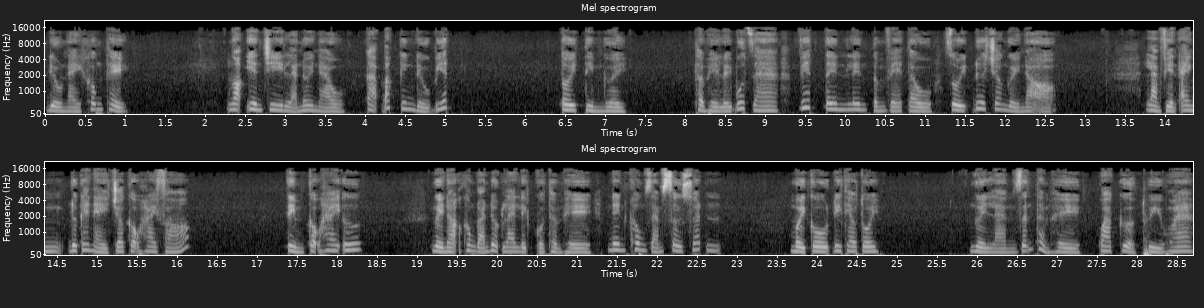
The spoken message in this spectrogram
điều này không thể. Ngọ Yên Chi là nơi nào, cả Bắc Kinh đều biết. Tôi tìm người. Thẩm hề lấy bút ra, viết tên lên tấm vé tàu rồi đưa cho người nọ. Làm phiền anh đưa cái này cho cậu hai phó. Tìm cậu hai ư? Người nọ không đoán được lai lịch của thẩm hề nên không dám sơ suất. Mời cô đi theo tôi. Người làm dẫn thẩm hề qua cửa thủy hoa.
